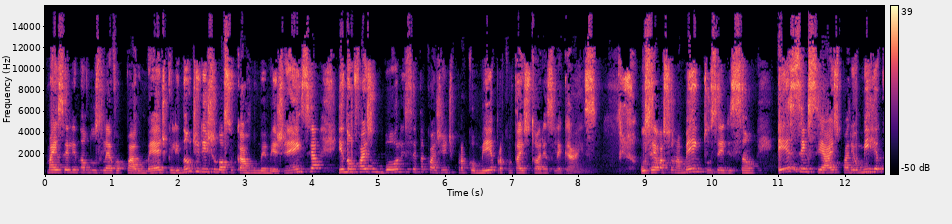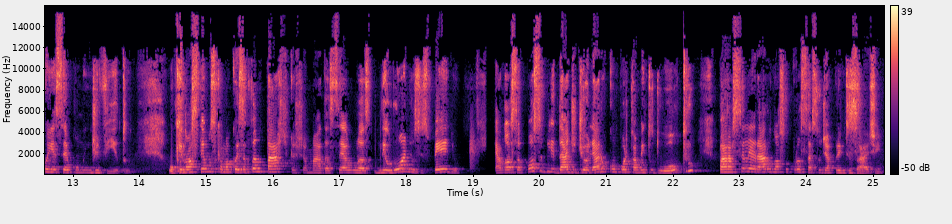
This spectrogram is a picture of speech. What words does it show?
mas ele não nos leva para o médico, ele não dirige o nosso carro numa emergência e não faz um bolo e senta com a gente para comer, para contar histórias legais. Os relacionamentos, eles são essenciais para eu me reconhecer como indivíduo. O que nós temos que é uma coisa fantástica chamada células neurônios espelho, é a nossa possibilidade de olhar o comportamento do outro para acelerar o nosso processo de aprendizagem.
